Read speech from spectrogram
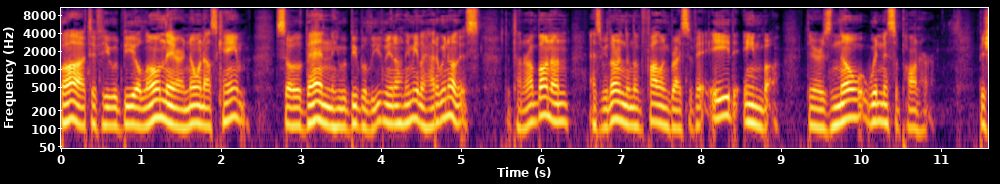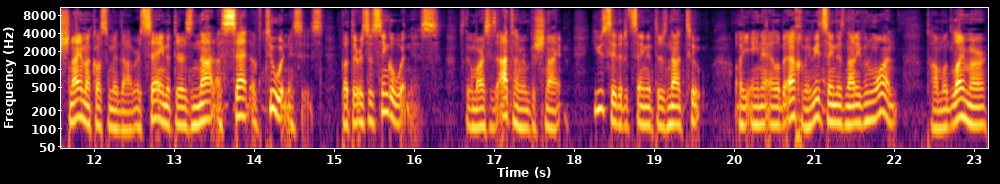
But if he would be alone there and no one else came, so then he would be believed. How do we know this? The Tanarabanan, as we learned in the following brisa, aid ainba. There is no witness upon her. Bishnaim saying that there is not a set of two witnesses, but there is a single witness. So the Gemara says, Atam Bishnaim. You say that it's saying that there's not two. Maybe it's saying there's not even one. Talmud Leimar.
